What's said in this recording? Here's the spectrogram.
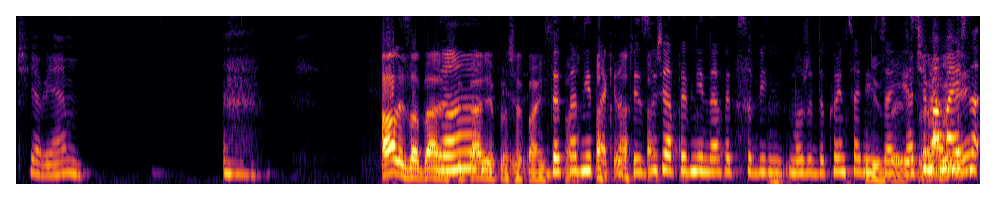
Czy ja wiem? Ale zadałem No, pytanie, proszę Państwa. Dokładnie tak. Znaczy Zuzia pewnie nawet sobie może do końca nie, Nie zdaje Znaczy mama jest na,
